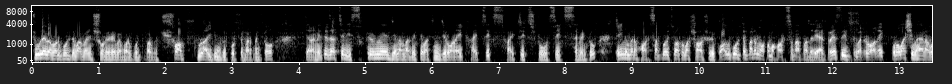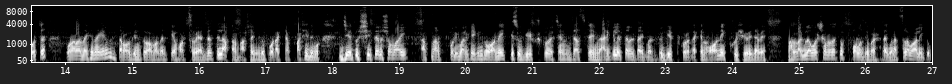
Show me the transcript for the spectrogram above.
চুলে ব্যবহার করতে পারবেন, শরীরে ব্যবহার করতে পারবেন, সব ফুলাই কিন্তু করতে পারবেন। তো যারা নিতে যাচ্ছেন স্ক্রিনে যে নাম্বার দেখতে পাচ্ছেন zero one eight five six five six two six seven two এই নম্বরে হোয়াটসঅ্যাপ রয়েছে অথবা সরাসরি কল করতে পারেন অথবা হোয়াটসঅ্যাপ আপনাদের অ্যাড্রেস দিতে পারেন। অনেক প্রবাসী ভাইরা হচ্ছে ওনারা দেখে থাকেন, তারাও কিন্তু আমাদেরকে হোয়াটসঅ্যাপে অ্যাড্রেস দিলে আপনার বাসায় কিন্তু প্রোডাক্টটা পাঠিয়ে দেবো। যেহেতু শীতের সময় আপনার পরিবারকে কিন্তু অনেক কিছু গিফট করেছেন জাস্ট এই নারকেলের তেলটা একবার একটু গিফট করে দেখেন, অনেক খুশি হয়ে যাবে। ভালো লাগলে অবশ্যই আমাদেরকে ফলো দেবার থাকবেন। আসসালামু আলাইকুম।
